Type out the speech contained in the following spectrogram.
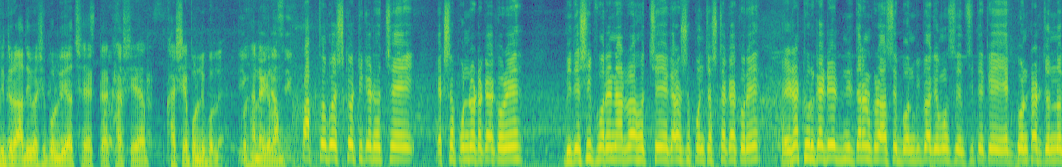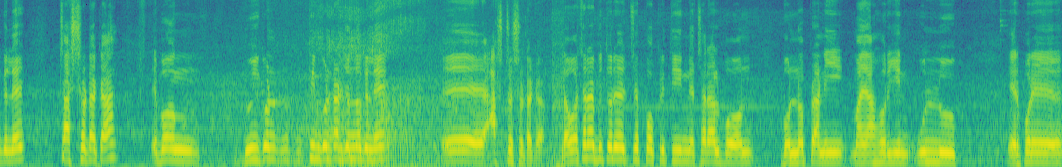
ভিতরে আদিবাসী পল্লী আছে একটা খাসিয়া খাসিয়া পল্লী বলে ওইখানে গেলাম। প্রাপ্তবয়স্ক টিকিট হচ্ছে একশো পনেরো টাকা করে। বিদেশি ফরেনাররা হচ্ছে এগারোশো পঞ্চাশ টাকা করে। এটা ট্যুর গাইডের নির্ধারণ করা আছে বন বিভাগ এবং সিএমসি থেকে এক ঘণ্টার জন্য গেলে চারশো টাকা এবং দুই ঘণ্টা তিন ঘণ্টার জন্য গেলে আটশোশো টাকা। লাউয়াছাড়ার ভিতরে হচ্ছে প্রকৃতি ন্যাচারাল বন বন্যপ্রাণী, মায়া হরিণ, উল্লুক, এরপরে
